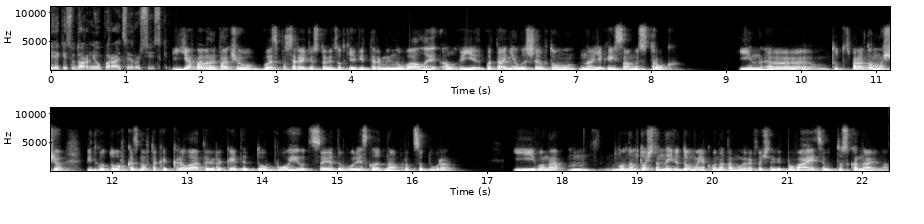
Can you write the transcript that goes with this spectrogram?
якісь ударні операції російські. Я впевнений так, що безпосередньо 100% відтермінували, але і питання лише в тому, на який саме строк. І е, тут справа в тому, що підготовка знов таки крилатої ракети до бою це доволі складна процедура. І вона ну нам точно не відомо, як вона там у РФ точно відбувається досконально.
